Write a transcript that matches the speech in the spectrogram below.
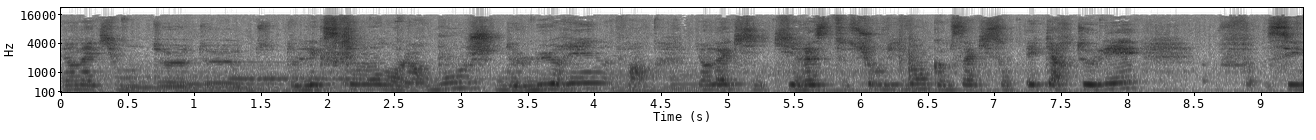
il y en a qui ont de, l'excrément dans leur bouche, de l'urine, enfin, il y en a qui, restent survivants comme ça, qui sont écartelés. C'est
